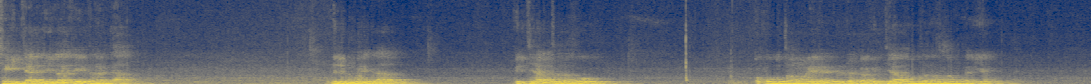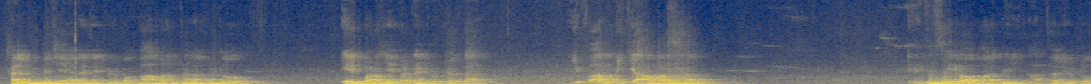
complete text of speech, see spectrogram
జగిత్యాల జిల్లా కేంద్రంగా నిరుపేద విద్యార్థులకు ఒక ఉత్తమమైనటువంటి ఒక విద్యా బోధన సౌకర్యం కల్పింప చేయాలనేటువంటి ఒక భావన తలంపుతో ఏర్పాటు చేయబడినటువంటి ఒక ఈ వాల్మీకి ఆవాస ఏదైతే సేవా భారతి ఆధ్వర్యంలో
